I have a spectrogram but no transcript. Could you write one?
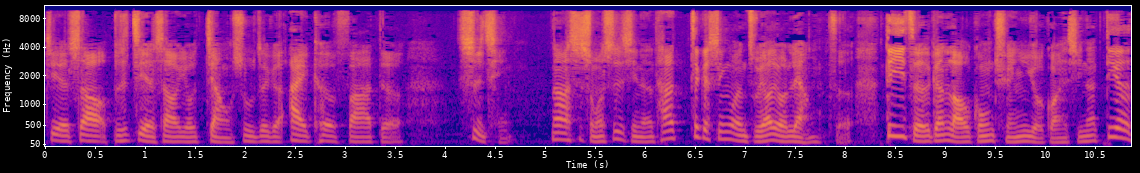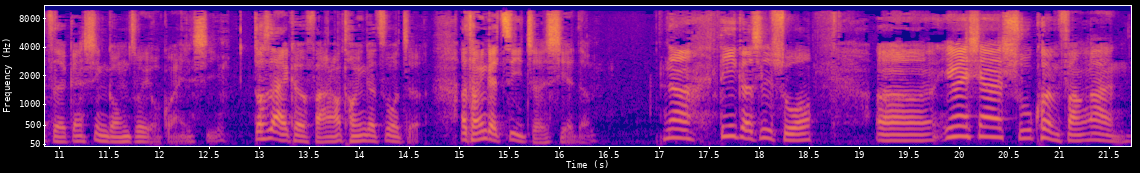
介绍，不是介绍，有讲述这个艾克发的事情。那是什么事情呢？它这个新闻主要有两则，第一则跟劳工权益有关系，那第二则跟性工作有关系，都是艾克发，然后同一个作者，呃，同一个记者写的。那第一个是说，呃，因为现在纾困方案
